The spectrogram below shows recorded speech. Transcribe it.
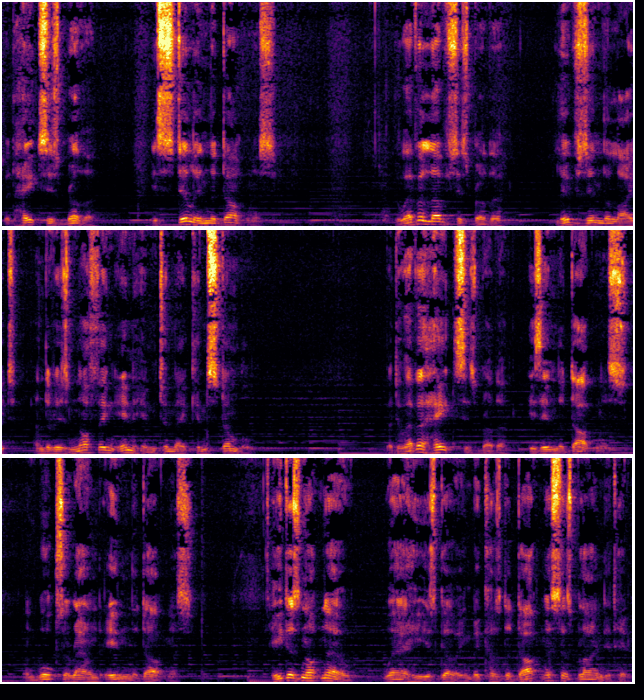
but hates his brother is still in the darkness. Whoever loves his brother lives in the light, and there is nothing in him to make him stumble. But whoever hates his brother is in the darkness and walks around in the darkness. He does not know where he is going because the darkness has blinded him.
